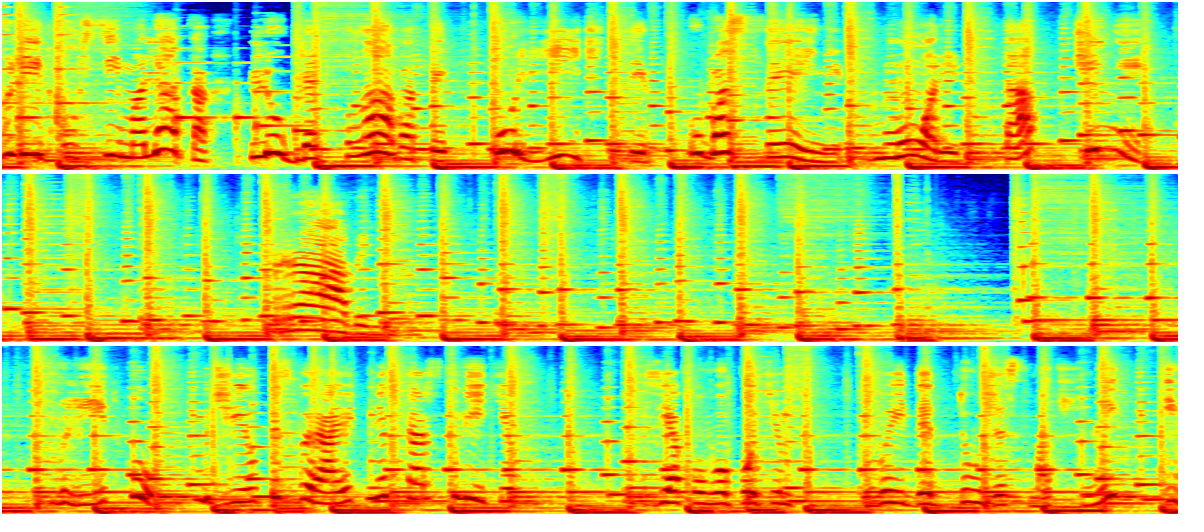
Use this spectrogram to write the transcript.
Влітку всі малята люблять плавати у річці, у басейні, в морі, так чи ні? Правильно. Влітку бджілки збирають нектар з квітів, з якого потім вийде дуже смачний і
